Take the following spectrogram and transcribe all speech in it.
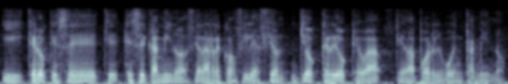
Y creo que ese, que, ese camino hacia la reconciliación, yo creo que va, que va por el buen camino.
